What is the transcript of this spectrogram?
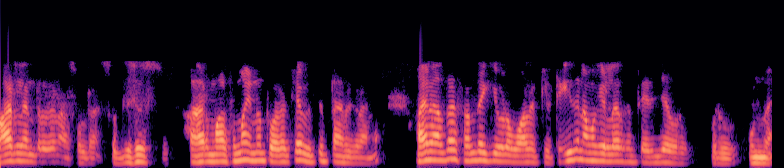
மாறலன்றதை நான் சொல்றேன். ஸோ திஸ் இஸ் ஆறு மாசமா இன்னும் தொடர்ச்சியா வித்துட்டு தான் இருக்கிறாங்க. அதனால தான் சந்தைக்கு இவ்வளவு வாலட்டிலிட்டி இது நமக்கு எல்லாருக்கும் தெரிஞ்ச ஒரு ஒரு உண்மை.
